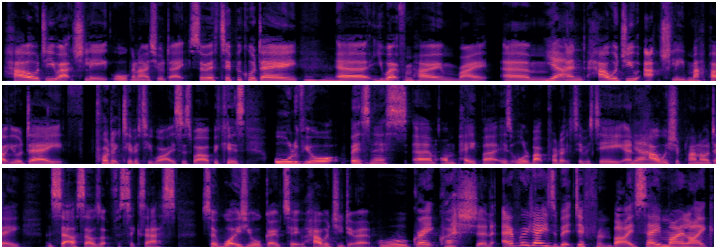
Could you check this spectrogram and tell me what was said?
how do you actually organize your day? So, a typical day, mm-hmm. uh, you work from home, right? Um, yeah. And how would you actually map out your day productivity wise as well because all of your business um, on paper is all about productivity and yeah. how we should plan our day and set ourselves up for success so what is your go-to how would you do it oh great question every day is a bit different but i'd say my like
